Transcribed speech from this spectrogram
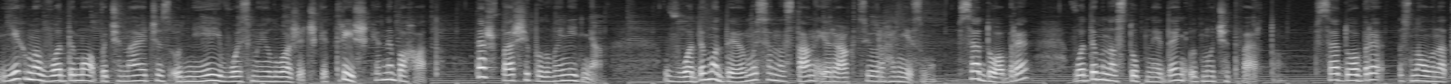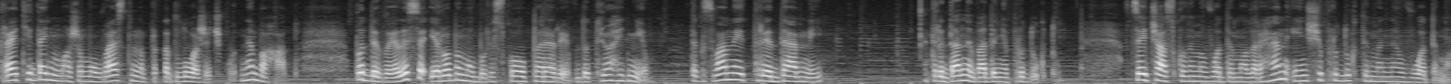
Їх ми вводимо починаючи з однієї восьмої ложечки, трішки, небагато. Теж в першій половині дня. Вводимо, дивимося на стан і реакцію організму. Все добре, вводимо наступний день одну четверту. Все добре, знову на третій день можемо ввести, наприклад, ложечку, небагато. Подивилися і робимо обов'язково перерив до трьох днів, так званий триденний, триденне ведення продукту. В цей час, коли ми вводимо алерген, інші продукти ми не вводимо.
